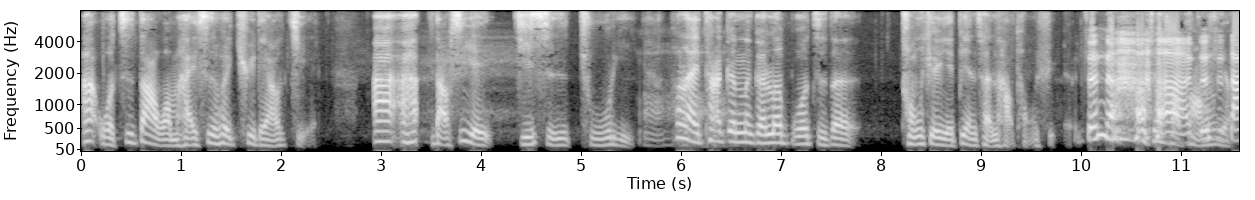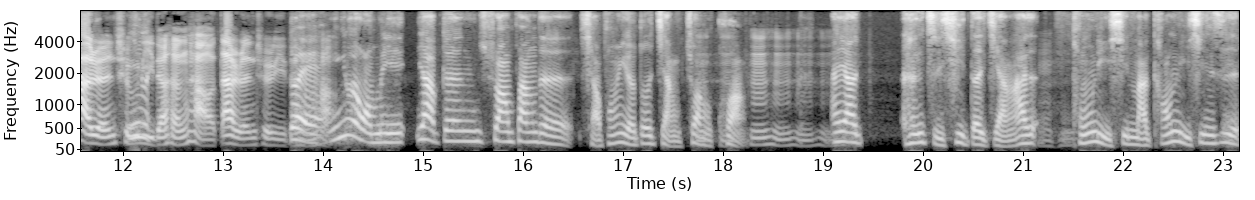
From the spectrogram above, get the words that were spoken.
啊，我知道，我们还是会去了解。啊啊，老师也及时处理。后来他跟那个勒脖子的同学也变成好同学，真的，这是大人处理的很好，大人处理的很好。对，因为我们要跟双方的小朋友都讲状况，嗯哼哼哼，还要很仔细的讲啊，同理心嘛，同理心是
